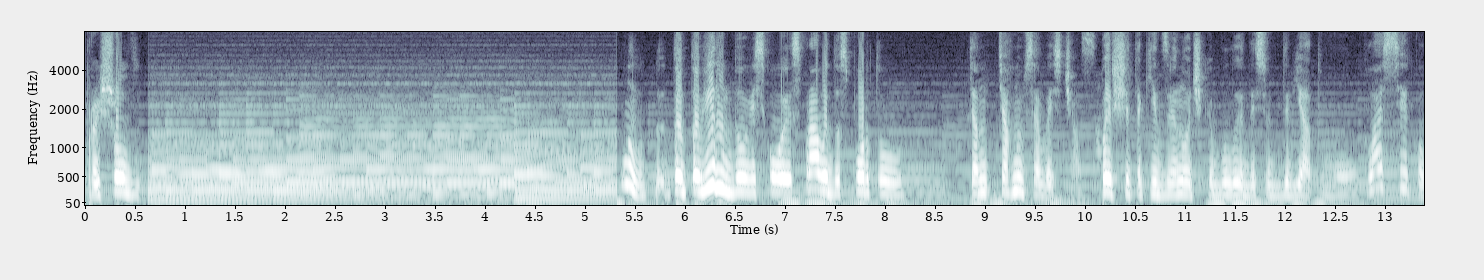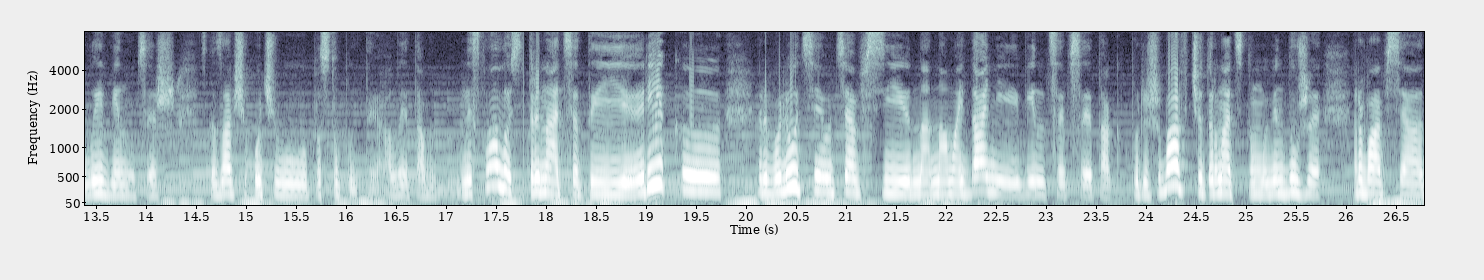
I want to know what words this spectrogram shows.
пройшов. Ну, тобто він до військової справи, до спорту тягнувся весь час. Перші такі дзвіночки були десь у 9 класі, коли він це ж сказав, що хочу поступити, але там не склалось. 13-й рік е, революція, оця всі на, на майдані. Він це все так переживав. В 14-му він дуже рвався.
